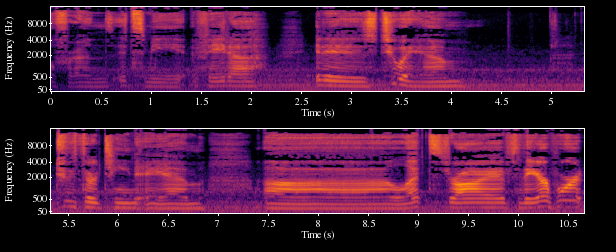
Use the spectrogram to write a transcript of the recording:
Hello friends, it's me, Veda. It is 2 a.m., 2.13 a.m. Uh, let's drive to the airport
